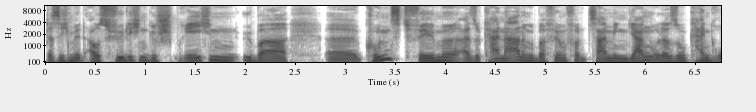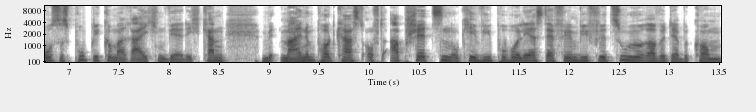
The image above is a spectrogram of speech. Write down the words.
dass ich mit ausführlichen Gesprächen über äh, Kunstfilme, also keine Ahnung, über Filme von Tsai Ming Yang oder so, kein großes Publikum erreichen werde. Ich kann mit meinem Podcast oft abschätzen, okay, wie populär ist der Film, wie viele Zuhörer wird er bekommen,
